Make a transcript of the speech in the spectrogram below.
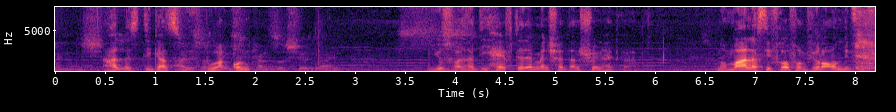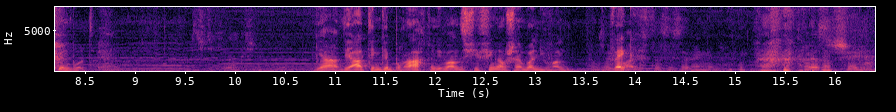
männlich, Alles, die ganze. alles, Du, und kann so schön sein. Yusuf hat die Hälfte der Menschheit an Schönheit gehabt. Normal, dass die Frau von Pharaon den verführen wollte. haben sich die Finger geschnitten, ne? Ja, die hat ihn gebracht und die waren sich die Finger abschneiden, weil die waren sagt weg. Wahrlich, das ist ein. Weil das so schön war.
